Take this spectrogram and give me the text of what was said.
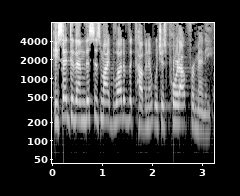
He said to them, This is my blood of the covenant, which is poured out for many.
